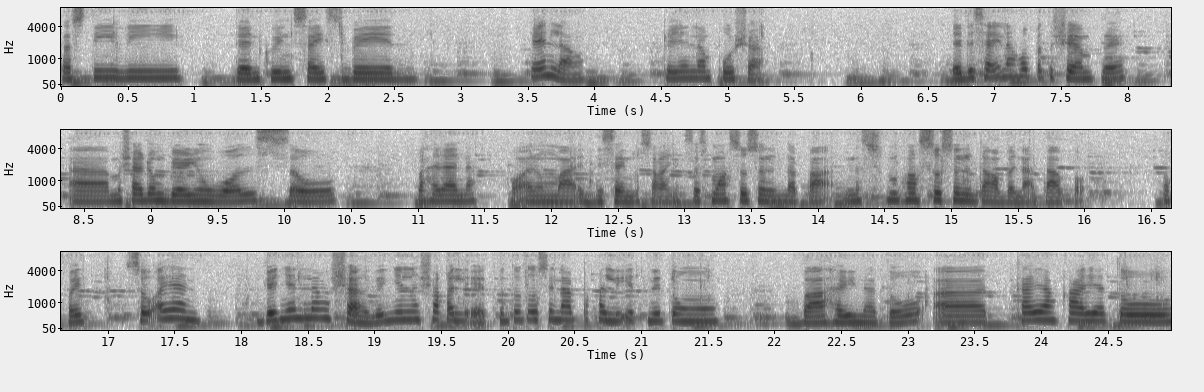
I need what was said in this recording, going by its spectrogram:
Tapos TV, then queen size bed. Yan lang. Ganyan lang po siya. De-design ako pa to syempre. Uh, masyadong bare yung walls. So, bahala na kung anong ma-design ko sa kanya. Sa mga susunod na pa, na, mga susunod na kabanata po. Okay? So, ayan. Ganyan lang siya. Ganyan lang siya kaliit. Kung tutusin, napakaliit nitong bahay na to. At kayang-kaya to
